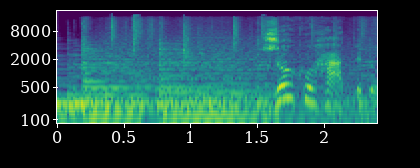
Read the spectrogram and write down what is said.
Jogo Rápido.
